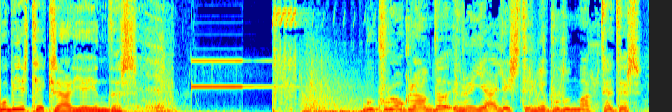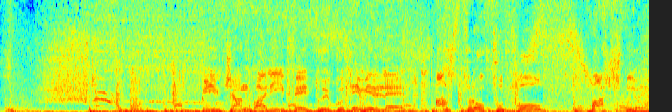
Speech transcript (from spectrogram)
Bu bir tekrar yayındır. Bu programda ürün yerleştirme bulunmaktadır. Bircan Bali ve Duygu Demir'le Astro Futbol başlıyor.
